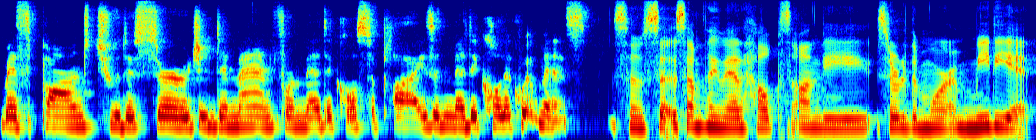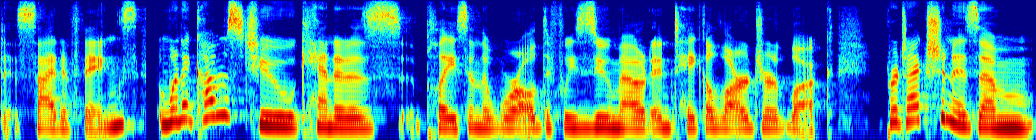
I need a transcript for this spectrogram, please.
respond to the surge in demand for medical supplies and medical equipments. So, so, something that helps on the sort of the more immediate side of things. When it comes to Canada's place in the world, if we zoom out and take a larger look, protectionism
